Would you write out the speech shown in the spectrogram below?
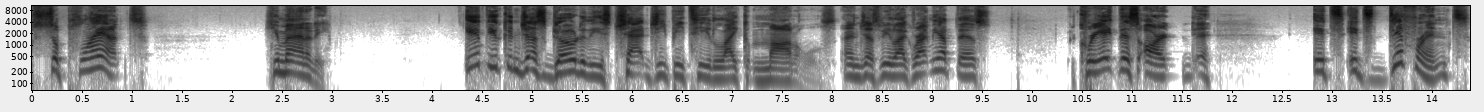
supplant humanity. If you can just go to these ChatGPT like models and just be like, write me up this, create this art, it's it's different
